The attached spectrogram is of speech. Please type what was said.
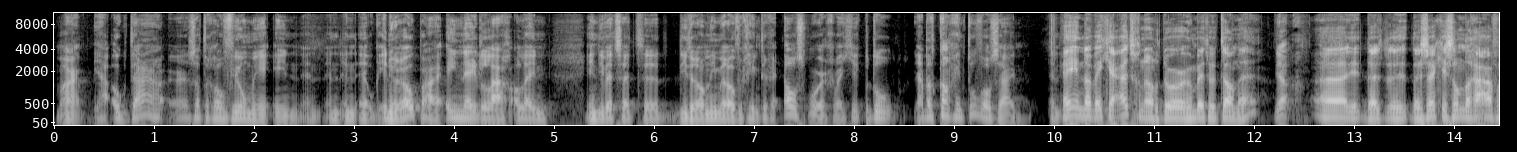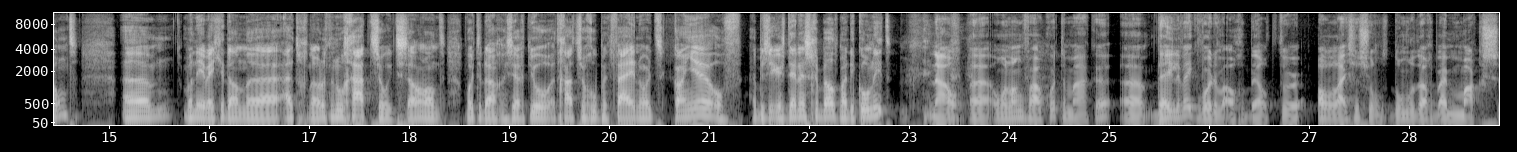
Maar ja, ook daar eh, zat er gewoon veel meer in. En, en, en ook in Europa één nederlaag alleen in die wedstrijd eh, die er al niet meer over ging tegen Elsborg. Weet je, ik bedoel, ja, dat kan geen toeval zijn. En, Hey, en dan werd jij uitgenodigd door Humberto Tan, hè? ja, die- daar, daar, zat je zondagavond. Ehm, wanneer werd je dan eh, uitgenodigd en hoe gaat zoiets dan? Want wordt er dan gezegd, joh, het gaat zo goed met Feyenoord, kan je? Of hebben ze eerst Dennis gebeld, maar die kon niet? nou, eh, om een lang verhaal kort te maken. de hele week worden we al gebeld door allerlei stations. Donderdag bij Max.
